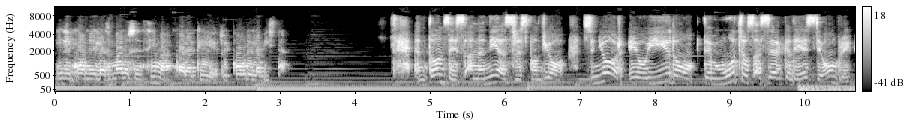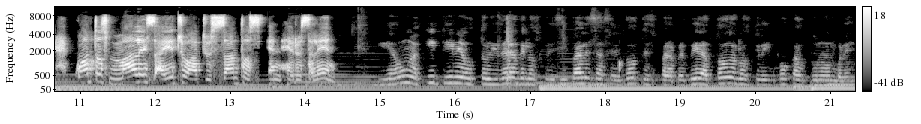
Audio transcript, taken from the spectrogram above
y le pone las manos encima para que recobre la vista. Entonces Ananías respondió, Señor, he oído de muchos acerca de este hombre, cuántos males ha hecho a tus santos en Jerusalén. Y aún aquí tiene autoridad de los principales sacerdotes para prender a todos los que le invocan tu nombre.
